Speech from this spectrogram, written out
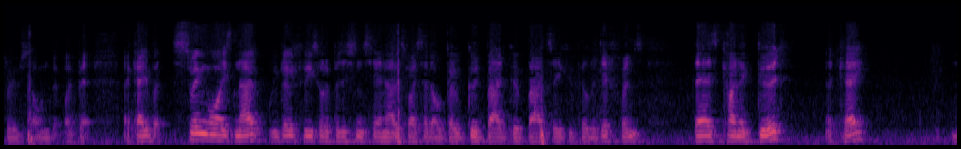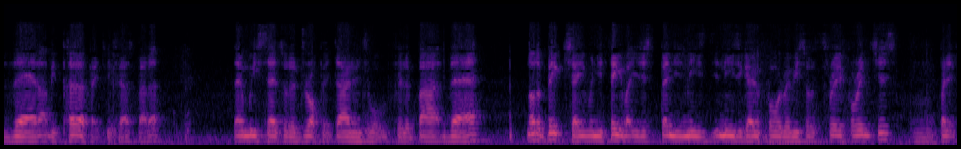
through, so on bit by bit. Okay, but swing wise now, we go through these sort of positions here now. That's why I said I'll go good, bad, good, bad, so you can feel the difference. There's kind of good. Okay, there that'd be perfect if that's better. Then we said sort of drop it down into what we feel about there. Not a big change when you think about you're just bending your knees, your knees are going forward maybe sort of three or four inches, Mm. but it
